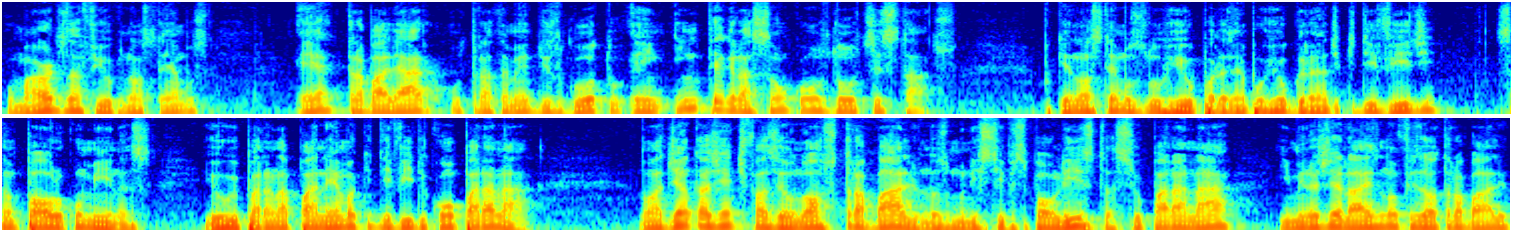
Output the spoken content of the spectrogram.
o maior desafio que nós temos é trabalhar o tratamento de esgoto em integração com os outros estados. Porque nós temos o Rio, por exemplo, o Rio Grande, que divide São Paulo com Minas, e o Rio Paranapanema, que divide com o Paraná. Não adianta a gente fazer o nosso trabalho nos municípios paulistas se o Paraná e Minas Gerais não fizer o trabalho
